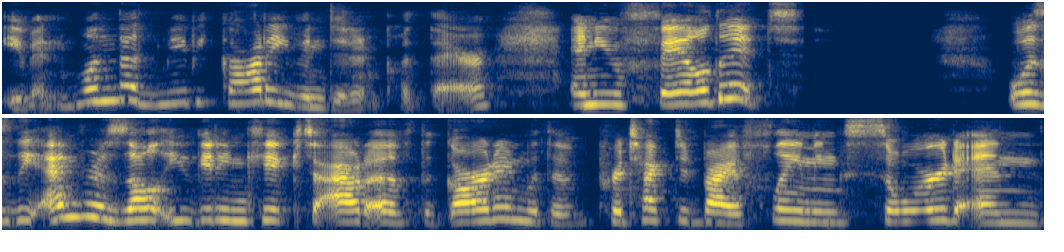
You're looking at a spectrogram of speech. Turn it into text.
even one that maybe God even didn't put there, and you failed it? Was the end result you getting kicked out of the garden with a protected by a flaming sword and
